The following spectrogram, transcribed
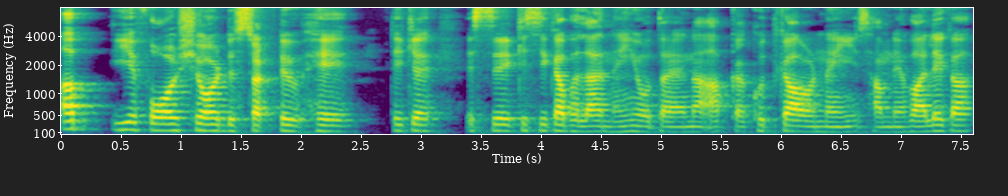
अब ये फॉर श्योर डिस्ट्रक्टिव है, ठीक है, इससे किसी का भला नहीं होता है, ना आपका खुद का और नहीं सामने वाले का।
